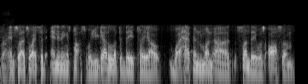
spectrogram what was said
Right. And so that's why I said anything is possible. You got to let the day play out. What happened on uh, Sunday was awesome,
